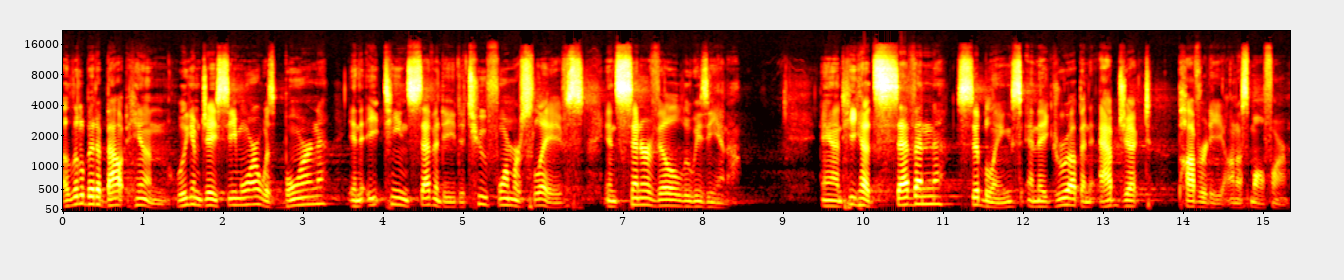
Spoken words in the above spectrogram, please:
A little bit about him William J. Seymour was born in 1870 to two former slaves in Centerville, Louisiana. And he had seven siblings, and they grew up in abject poverty on a small farm.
